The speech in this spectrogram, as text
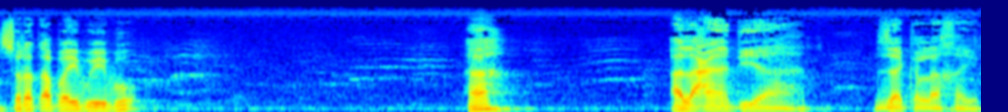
Surat apa ibu-ibu? Hah? Al-Adiyat. Zakallah khair.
